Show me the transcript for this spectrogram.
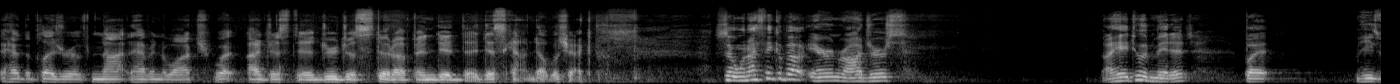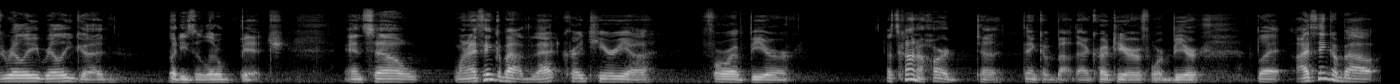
had the pleasure of not having to watch what I just did, Drew just stood up and did the discount double check. So when I think about Aaron Rodgers, I hate to admit it, but he's really, really good, but he's a little bitch. And so when I think about that criteria for a beer, It's kind of hard to think about that criteria for beer, but I think about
